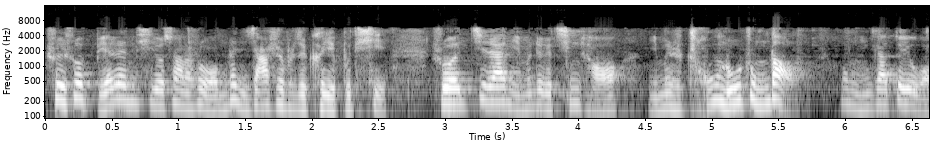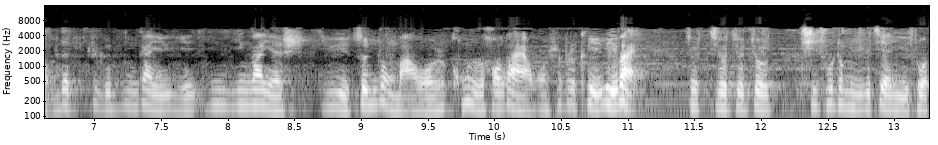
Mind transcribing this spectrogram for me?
所以说别人剃就算了，说我们这几家是不是就可以不剃？说既然你们这个清朝你们是崇儒重道，那你应该对我们的这个应该也也应该也是予以尊重吧？我是孔子的后代，我是不是可以例外？就就就就提出这么一个建议，说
